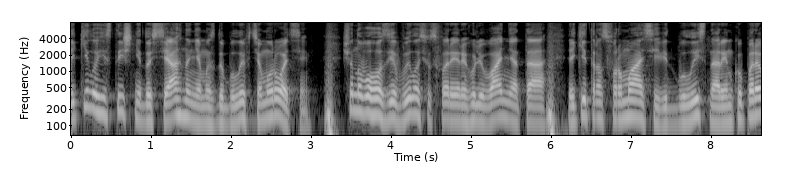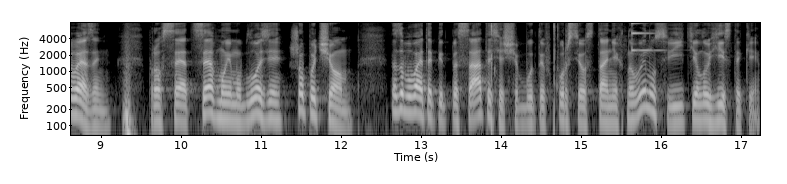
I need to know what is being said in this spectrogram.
Які логістичні досягнення ми здобули в цьому році? Що нового з'явилось у сфері регулювання та які трансформації відбулись на ринку перевезень? Про все це в моєму блозі «Що по чом?». Не забувайте підписатися, щоб бути в курсі останніх новин у світі логістики.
